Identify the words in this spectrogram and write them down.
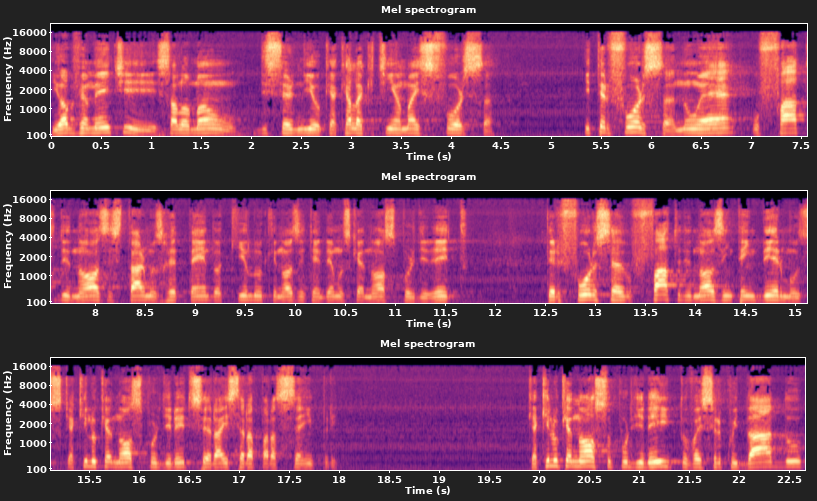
E obviamente Salomão discerniu que aquela que tinha mais força, e ter força não é o fato de nós estarmos retendo aquilo que nós entendemos que é nosso por direito, ter força é o fato de nós entendermos que aquilo que é nosso por direito será e será para sempre. Que aquilo que é nosso por direito vai ser cuidado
